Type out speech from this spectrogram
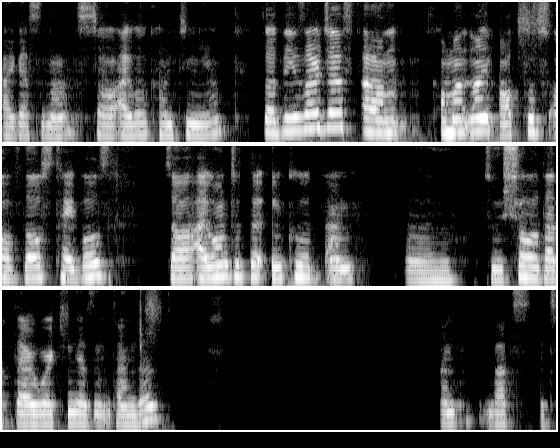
I guess not. So I will continue. So these are just um, command line outputs of those tables. So I wanted to include um, uh, to show that they're working as intended. And that's it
